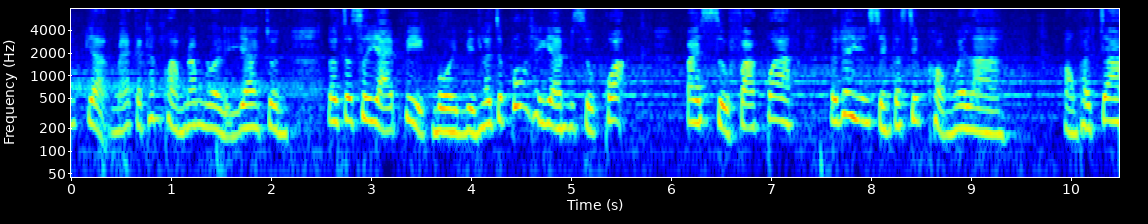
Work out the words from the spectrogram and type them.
ทุกอย่างแม้กระทั่งความร่ำรวยหรือยากจน เราจะสยายปีกโบยบิน เราจะพุ่งทะยานไปสู่กว้างไปสู่ฟ้ากว้างและได้ยินเสียงกระซิบของเวลา ของพระเจ้า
